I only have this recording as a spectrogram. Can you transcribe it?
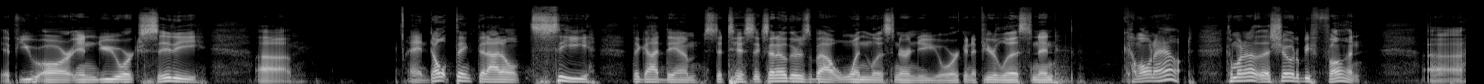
if you are in New York City. Uh, and don't think that I don't see the goddamn statistics. I know there's about one listener in New York, and if you're listening, come on out. Come on out to that show. It'll be fun. Uh,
